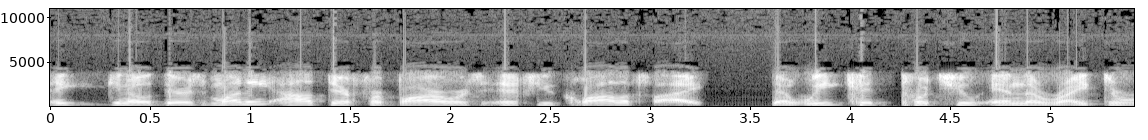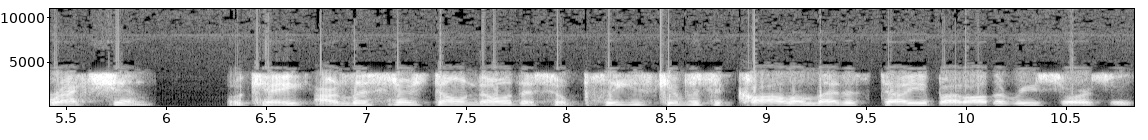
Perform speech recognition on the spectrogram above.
eh, you know, there's money out there for borrowers if you qualify that we could put you in the right direction. Okay, our listeners don't know this, so please give us a call and let us tell you about all the resources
